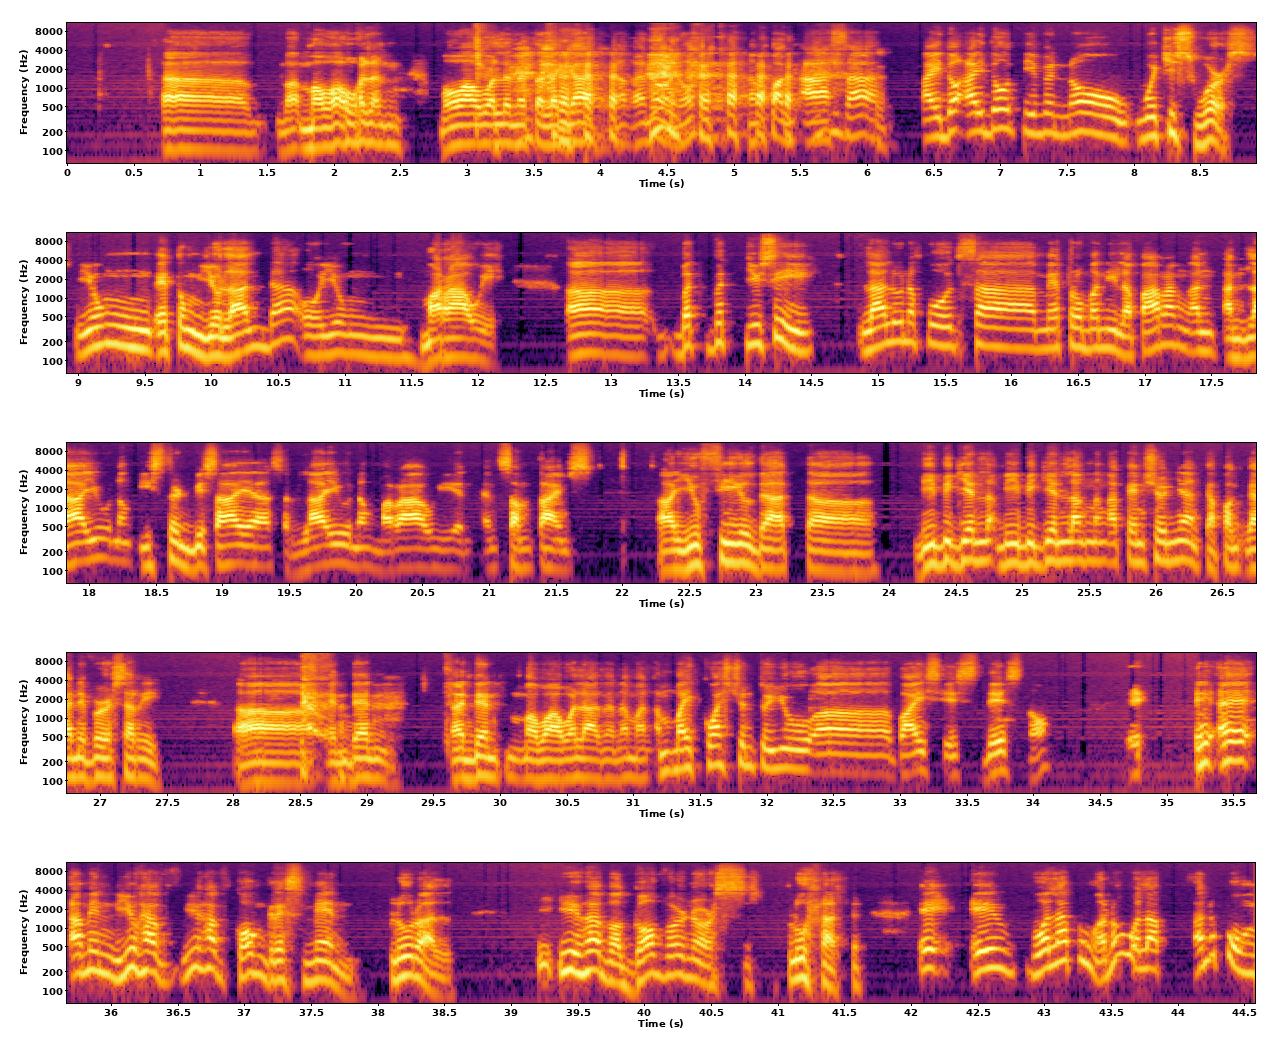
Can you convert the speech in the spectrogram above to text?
ah, ma- mawawalan mawawalan na talaga ng ano no ng pag-asa. I don't I don't even know which is worse, yung etong Yolanda o yung Marawi. Uh, but but you see, lalo na po sa Metro Manila, parang ang, ang layo ng Eastern Visayas, ang layo ng Marawi and, and sometimes uh, you feel that uh, bibigyan bibigyan lang ng attention yan kapag anniversary. Uh, and then and then mawawala na naman. Um, My question to you, uh, Vice, is this, no? Eh, eh, eh, I mean, you have you have congressmen, plural. You have a governors, plural. Eh, eh, wala pong ano, wala ano pong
